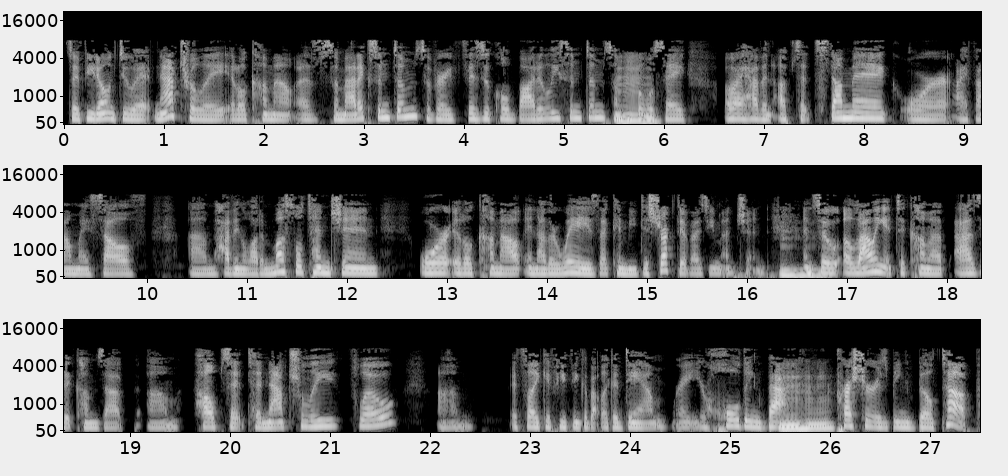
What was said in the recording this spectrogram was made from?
So if you don't do it naturally, it'll come out as somatic symptoms, so very physical bodily symptoms. Some mm. people will say, oh, I have an upset stomach or I found myself um, having a lot of muscle tension or it'll come out in other ways that can be destructive, as you mentioned. Mm-hmm. And so allowing it to come up as it comes up um, helps it to naturally flow. Um, it's like if you think about like a dam, right? You're holding back. Mm-hmm. Pressure is being built up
